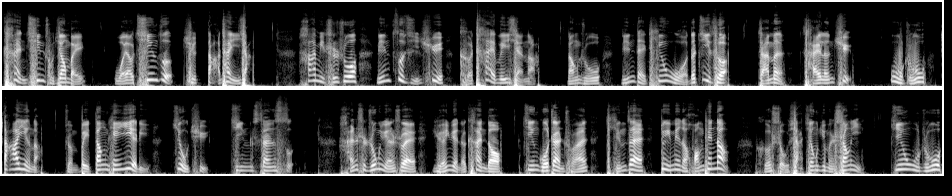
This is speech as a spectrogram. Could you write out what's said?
看清楚江北。我要亲自去打探一下。”哈密池说：“您自己去可太危险了，狼主，您得听我的计策。”咱们才能去。兀竹答应了，准备当天夜里就去金山寺。韩世忠元帅远远地看到金国战船停在对面的黄天荡，和手下将军们商议：金兀术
